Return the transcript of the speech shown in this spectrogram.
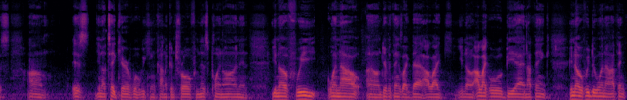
us um, is you know take care of what we can kind of control from this point on, and you know if we went out, um, different things like that. I like you know I like where we'll be at, and I think you know if we do win out, I think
